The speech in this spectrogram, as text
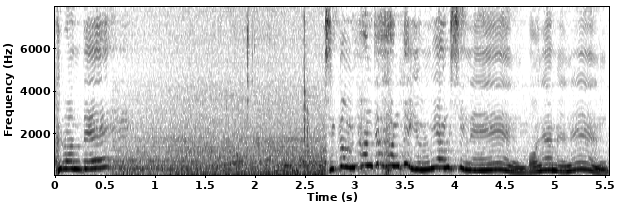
그런데 지금 현재 상태 윤미향 씨는 뭐냐면은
